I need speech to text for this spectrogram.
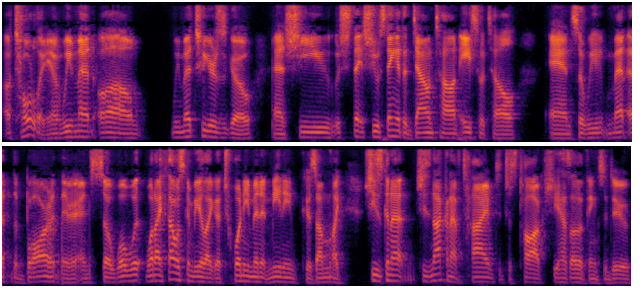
uh, totally. And we met, um, we met two years ago and she was, she was staying at the downtown Ace Hotel. And so we met at the bar there. And so what, what I thought was to be like a 20 minute meeting because I'm like, she's gonna, she's not to have time to just talk. She has other things to do.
